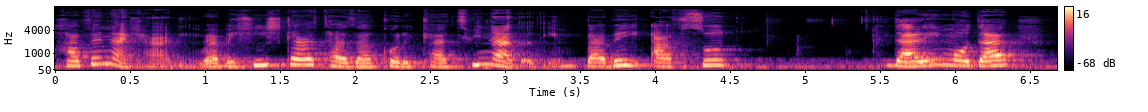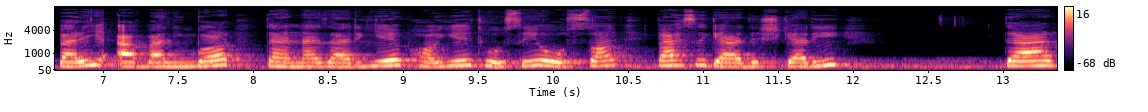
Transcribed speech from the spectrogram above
خفه نکردیم و به هیچ کس تذکر کتبی ندادیم و وی افزود. در این مدت برای اولین بار در نظریه پایه توسعه استان بحث گردشگری در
